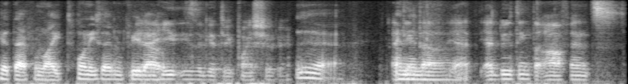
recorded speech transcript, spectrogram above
hit that from like twenty seven feet yeah, out. he, he's a good three point shooter. yeah. I And think then, that, uh, yeah, I do think the offense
